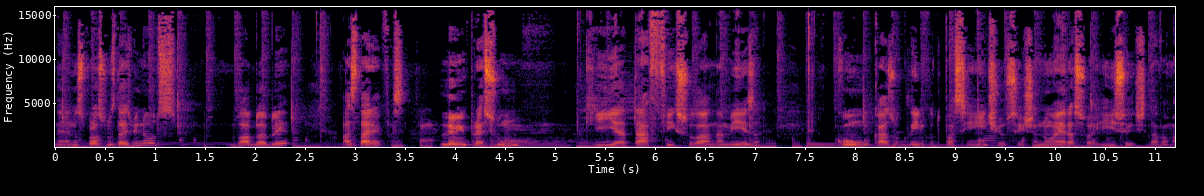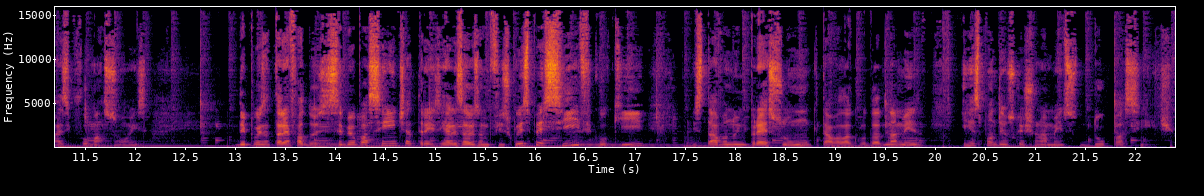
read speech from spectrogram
Né? Nos próximos 10 minutos, blá blá blá, as tarefas Leu o impresso 1, que ia estar fixo lá na mesa, com o caso clínico do paciente, ou seja, não era só isso, ele te dava mais informações. Depois a tarefa 2, receber o paciente. A 3, realizar o exame físico específico que estava no impresso 1, que estava lá grudado na mesa, e responder os questionamentos do paciente.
